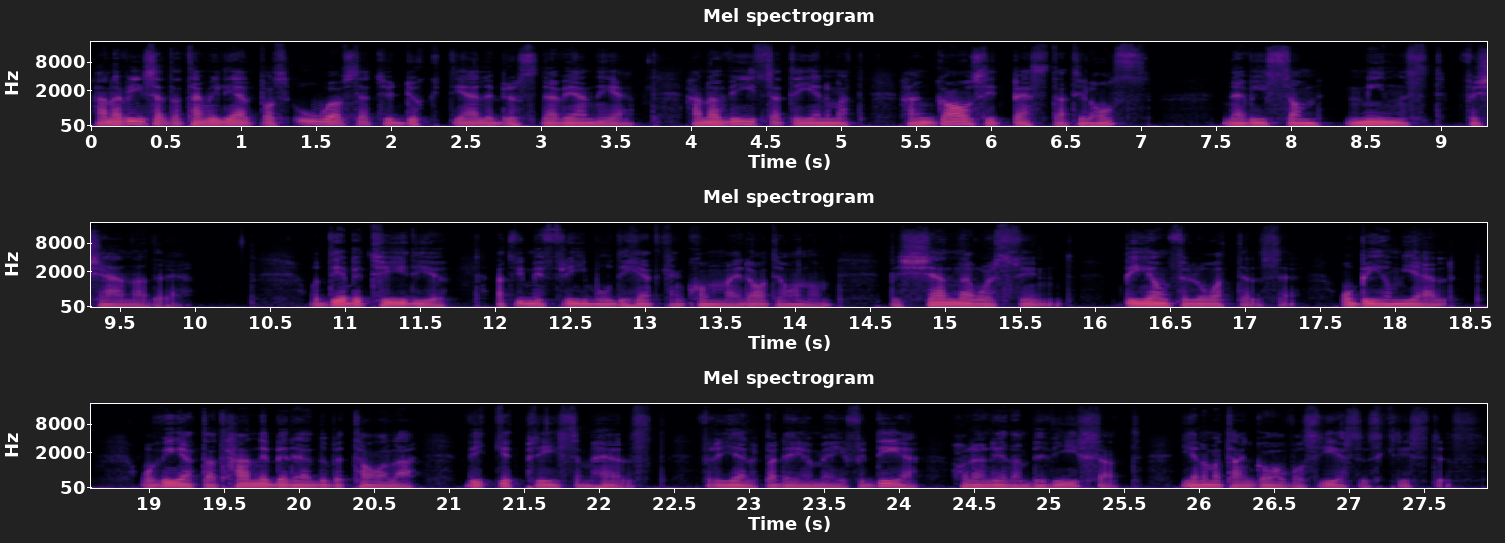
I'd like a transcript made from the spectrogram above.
Han har visat att han vill hjälpa oss oavsett hur duktiga eller brustna vi än är. Han har visat det genom att han gav sitt bästa till oss när vi som minst förtjänade det. Och Det betyder ju att vi med frimodighet kan komma idag till honom, bekänna vår synd, be om förlåtelse och be om hjälp. Och veta att han är beredd att betala vilket pris som helst för att hjälpa dig och mig. För det har han redan bevisat genom att han gav oss Jesus Kristus.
